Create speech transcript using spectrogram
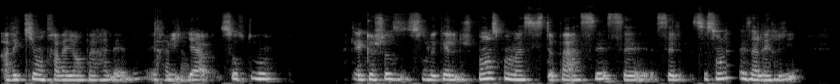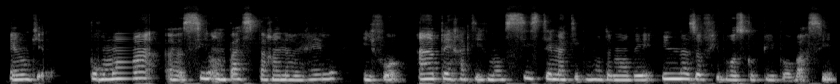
avec qui on travaille en parallèle. Et puis, il y a surtout quelque chose sur lequel je pense qu'on n'insiste pas assez, ce sont les allergies. Et donc, pour moi, euh, si on passe par un ORL, il faut impérativement, systématiquement demander une nasofibroscopie pour voir si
